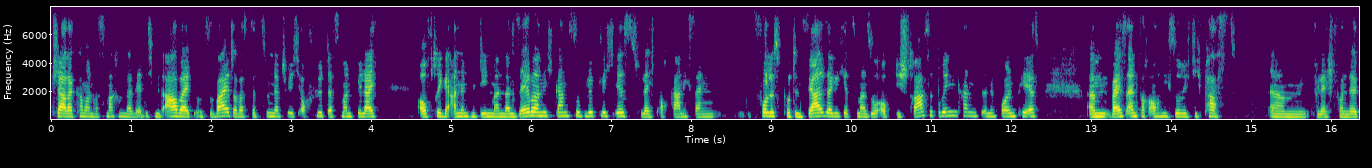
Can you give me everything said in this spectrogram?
klar, da kann man was machen, da werde ich mitarbeiten und so weiter. Was dazu natürlich auch führt, dass man vielleicht Aufträge annimmt, mit denen man dann selber nicht ganz so glücklich ist, vielleicht auch gar nicht sein volles Potenzial, sage ich jetzt mal so, auf die Straße bringen kann, seine vollen PS, ähm, weil es einfach auch nicht so richtig passt. Ähm, vielleicht von der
